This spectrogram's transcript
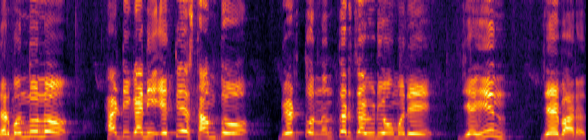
तर बंधूंनो ह्या ठिकाणी येतेच थांबतो. भेटतो नंतरच्या व्हिडिओमध्ये जय हिंद जय भारत.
